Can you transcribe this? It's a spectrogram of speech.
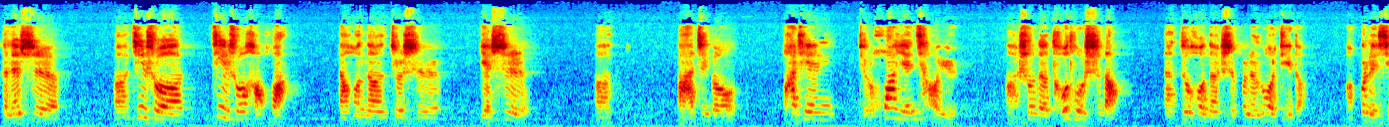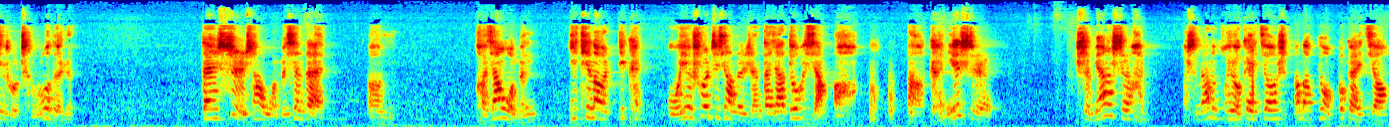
可能是，呃，尽说尽说好话，然后呢，就是也是，呃，把这个花天就是花言巧语啊说的头头是道，那最后呢是不能落地的啊，不能信守承诺的人。但事实上我们现在，嗯，好像我们一听到一开我一说这样的人，大家都想啊，啊，肯定是。什么样是很什么样的朋友该交，什么样的朋友不该交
